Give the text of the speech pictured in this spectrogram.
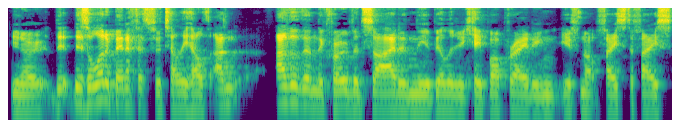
you know th- there's a lot of benefits for telehealth, other than the COVID side and the ability to keep operating, if not face to face.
